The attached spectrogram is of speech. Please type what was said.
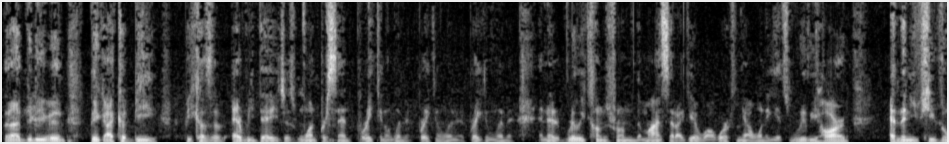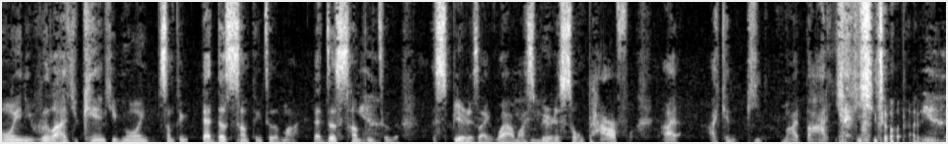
That I didn't even think I could be because of every day just 1% breaking a limit, breaking a limit, breaking a limit. And it really comes from the mindset I get while working out when it gets really hard and then you keep going and you realize you can keep going, something that does something to the mind. That does something yeah. to the the spirit is like, wow, my mm-hmm. spirit is so powerful. I I can beat my body. you know what I mean? Yeah.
